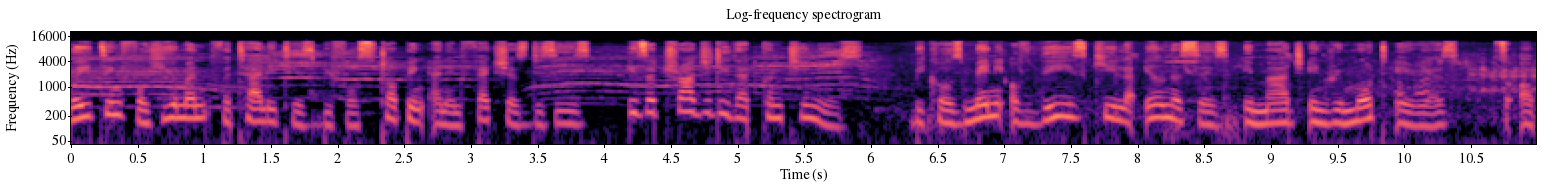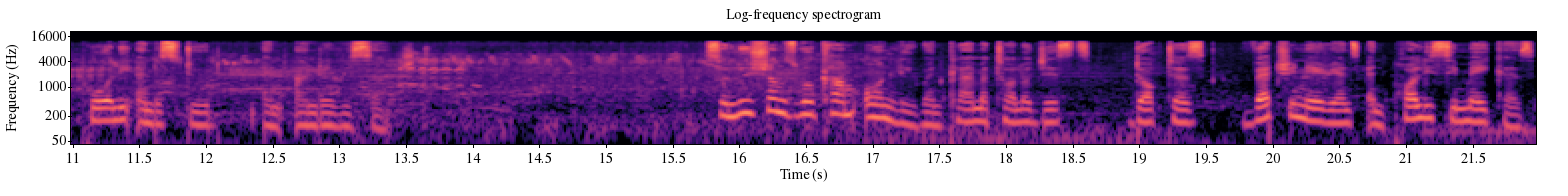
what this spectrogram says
Waiting for human fatalities before stopping an infectious disease is a tragedy that continues because many of these killer illnesses emerge in remote areas so are poorly understood and under researched. Solutions will come only when climatologists, doctors, veterinarians, and policymakers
